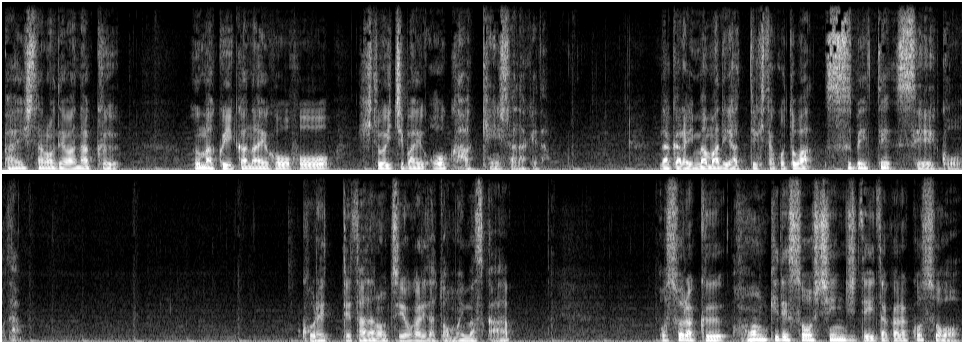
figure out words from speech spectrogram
敗したのではなくうまくいかない方法を人一倍多く発見しただけだ。だから今までやってきたことは全て成功だ。これってただの強がりだと思いますか？おそらく本気でそう信じていたからこそ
